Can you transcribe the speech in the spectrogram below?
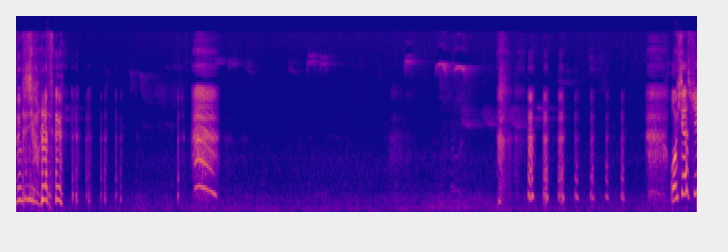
누군지 몰랐다가. 오셨슈?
